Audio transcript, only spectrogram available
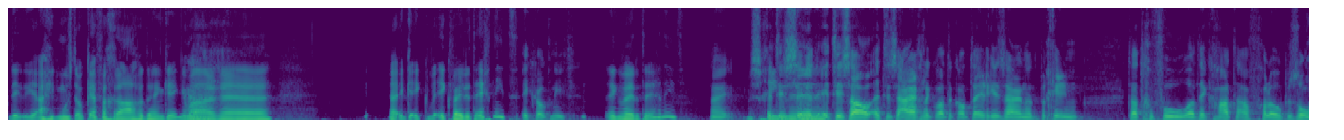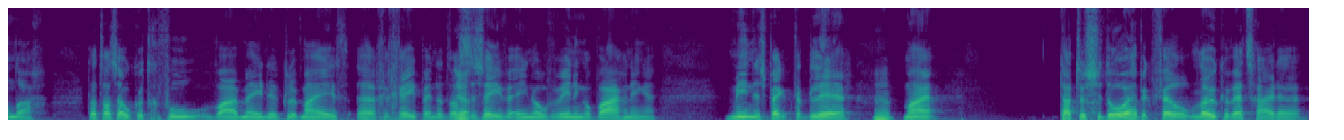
ja, ik moest ook even graven, denk ik. Ja. Maar eh, ja, ik, ik, ik weet het echt niet. Ik ook niet. Ik weet het echt niet. Nee. Misschien... Het is, eh, het, is al, het is eigenlijk wat ik al tegen je zei aan het begin. Dat gevoel wat ik had afgelopen zondag. Dat was ook het gevoel waarmee de club mij heeft gegrepen. En dat was Ja. de 7-1 overwinning op Wageningen. Minder spectaculair. Maar daartussendoor heb ik veel leuke wedstrijden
